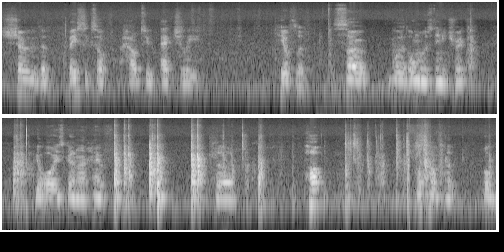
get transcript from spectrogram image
show the basics of how to actually heel flip. So, with almost any trick, you're always gonna have the pop, flick of the. Oh,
